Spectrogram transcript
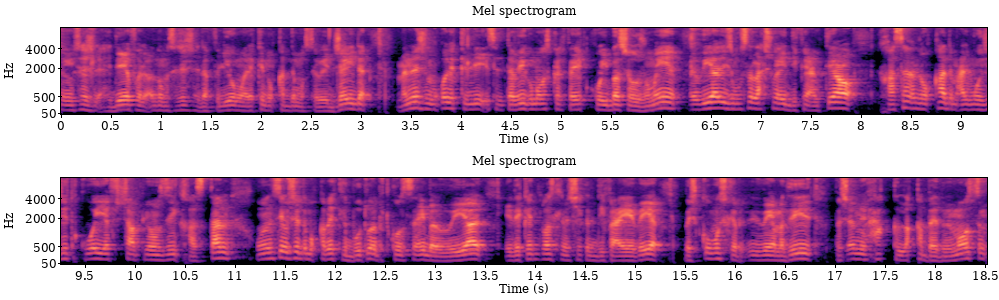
باش يسجل أهداف ولأنه ما سجلش هدف اليوم ولكنه قدم مستويات جيدة، ما نجم نقول لك اللي سيلتا فيجو مش كالفريق قوي بس هجوميا، الريال لازم يصلح شوية الدفاع نتاعو خاصة أنه قادم على المواجهات قوية في ال Champions League خاصة. ونسيو شد مقابلات البطولة باش تكون صعيبة للريال إذا كانت تواصل المشاكل الدفاعية هذيا باش تكون مشكلة لريال مدريد باش أنه يحقق اللقب هذا الموسم.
